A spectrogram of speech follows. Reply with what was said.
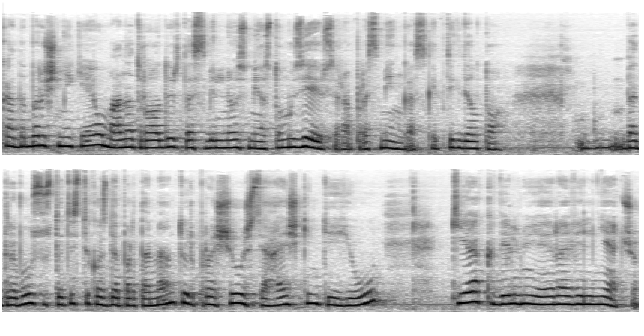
ką dabar šnekėjau, man atrodo ir tas Vilniaus miesto muziejus yra prasmingas, kaip tik dėl to. Bendravau su statistikos departamentu ir prašiau išsiaiškinti jų, kiek Vilniuje yra Vilniečių.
